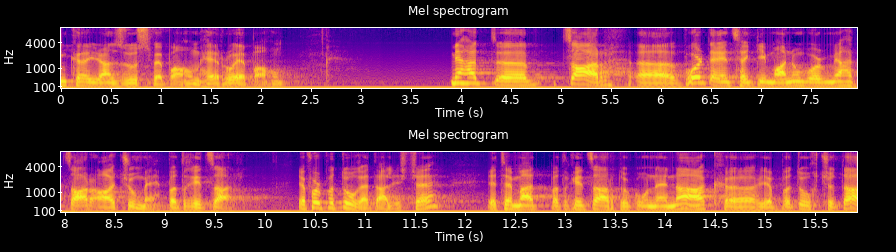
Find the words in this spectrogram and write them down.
ինքը իրան զուսպ է պահում հերո է պահում մի հատ ծառ որտեղից եք իմանում որ մի հատ ծառ աճում է պտղի ծառ երբ որ պտուղ է տալիս չէ եթե մատ պտղի ծառ դուք ունենաք եւ պտուղ չտա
